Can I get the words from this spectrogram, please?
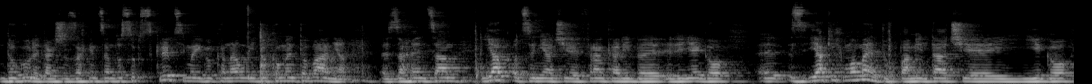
do góry, także zachęcam do subskrypcji mojego kanału i do komentowania. Zachęcam, jak oceniacie Franka Ribery'ego, z jakich momentów pamiętacie jego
